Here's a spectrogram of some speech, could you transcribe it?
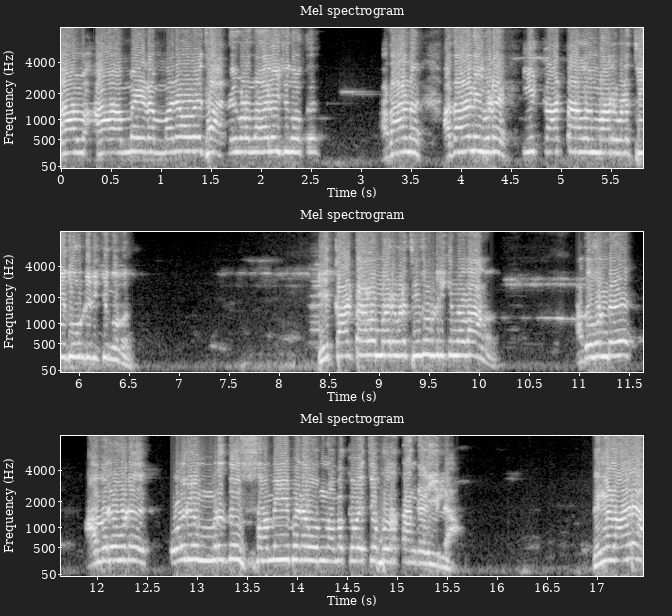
ആ ആ അമ്മയുടെ മനോവ്യഥ നിങ്ങളൊന്ന് ആലോചിച്ച് നോക്ക്. അതാണ് അതാണ് ഇവിടെ ഈ കാട്ടാളന്മാർ ഇവിടെ ചെയ്തുകൊണ്ടിരിക്കുന്നത്. ഈ കാട്ടാളന്മാർ ഇവിടെ ചെയ്തുകൊണ്ടിരിക്കുന്നതാണ്. അതുകൊണ്ട് അവരോട് ഒരു മൃദു സമീപനവും നമുക്ക് വെച്ച് പുലർത്താൻ കഴിയില്ല. നിങ്ങൾ ആരാ?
